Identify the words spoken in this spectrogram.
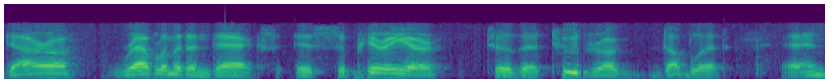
DARA Revlimid and Dex is superior to the two-drug doublet in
